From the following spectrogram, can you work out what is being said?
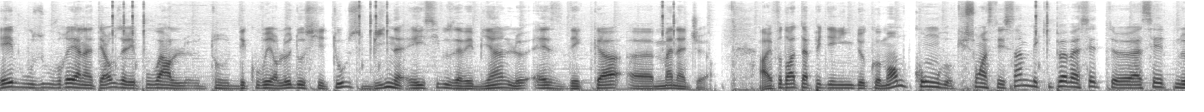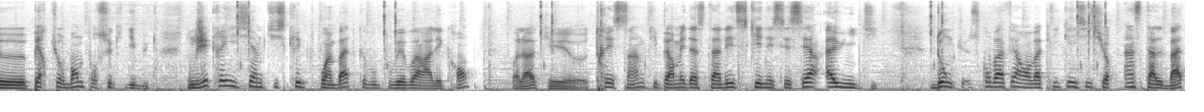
Et vous ouvrez à l'intérieur, vous allez pouvoir découvrir le dossier Tools, bin, et ici vous avez bien le SDK euh, Manager. Alors il faudra taper des lignes de commande qui sont assez simples mais qui peuvent assez être, euh, assez euh, perturbantes pour ceux qui débutent. Donc j'ai créé ici un petit script .bat que vous pouvez voir à l'écran, voilà, qui est très simple, qui permet d'installer ce qui est nécessaire à Unity. Donc ce qu'on va faire, on va cliquer ici sur Install BAT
